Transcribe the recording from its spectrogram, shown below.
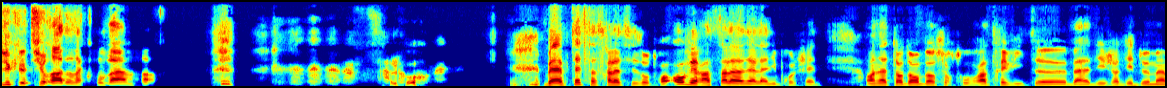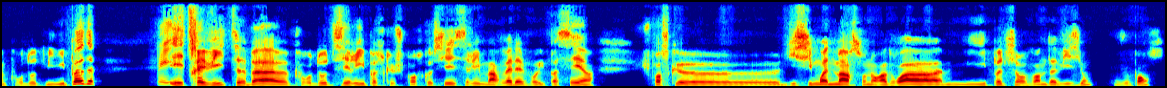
Luke le tuera dans un combat à mort. Salaud. Ben peut-être ça sera la saison 3. On verra ça la- l'année prochaine. En attendant, ben, on se retrouvera très vite, euh, ben, déjà dès demain pour d'autres mini-pods. Oui. Et très vite ben, pour d'autres séries, parce que je pense qu'aussi les séries Marvel, elles vont y passer. Hein. Je pense que euh, d'ici mois de mars, on aura droit à un mini-pod sur Vendavision, je pense.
